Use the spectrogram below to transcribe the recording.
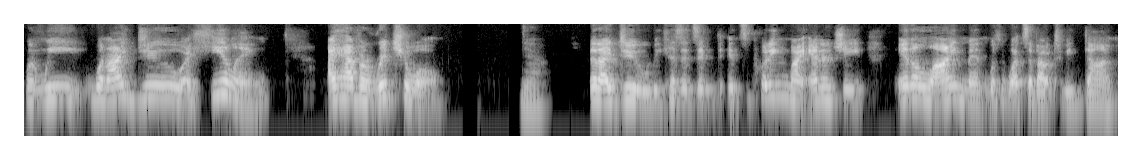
when we when i do a healing i have a ritual yeah that i do because it's it's putting my energy in alignment with what's about to be done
